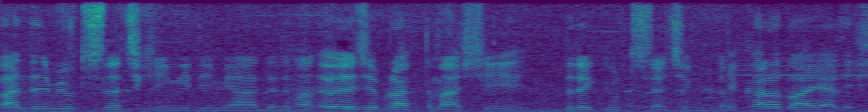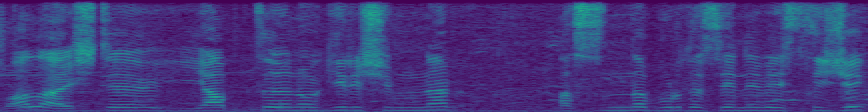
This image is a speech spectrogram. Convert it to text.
Ben dedim yurt dışına çıkayım gideyim yani dedim. Ben öylece bıraktım her şeyi. Direkt yurt dışına çıktım. E, Karadağ'a yerleştim. Valla işte yaptığın o girişimler aslında burada seni besleyecek.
